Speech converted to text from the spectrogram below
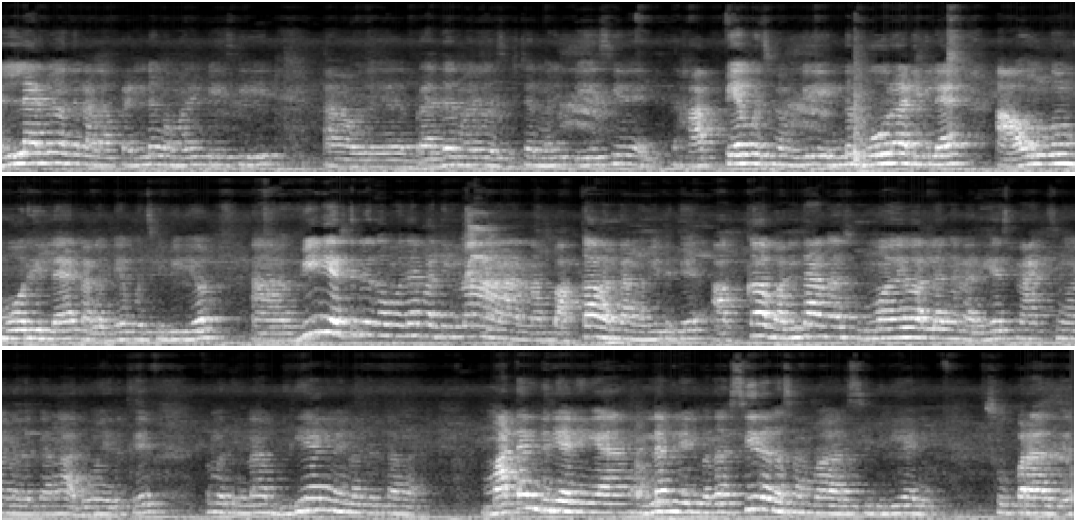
எல்லாருமே வந்து நல்லா ஃப்ரெண்டுங்க மாதிரி பேசி ஒரு பிரதர் மாதிரி ஒரு சிஸ்டர் மாதிரி பேசி ஹாப்பியா போச்சு நம்ம வீடியோ எந்த போரும் அடிக்கல. அவங்களுக்கும் போர் இல்லை. நல்லபடியா போச்சு வீடியோ வீடியோ எடுத்துட்டு இருக்கும் போதே பாத்தீங்கன்னா நம்ம அக்கா வந்தாங்க வீட்டுக்கு. அக்கா வந்தாங்க சும்மாவே வரலங்க. நிறைய ஸ்நாக்ஸ் வாங்கி வந்திருக்காங்க அதுவும் இருக்கு. அப்புறம் பாத்தீங்கன்னா பிரியாணி வாங்கி வந்திருக்காங்க. மட்டன் பிரியாணிங்க. என்ன பிரியாணி பார்த்தா சீரக சம்பா அரிசி பிரியாணி. சூப்பராக இருக்கு.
